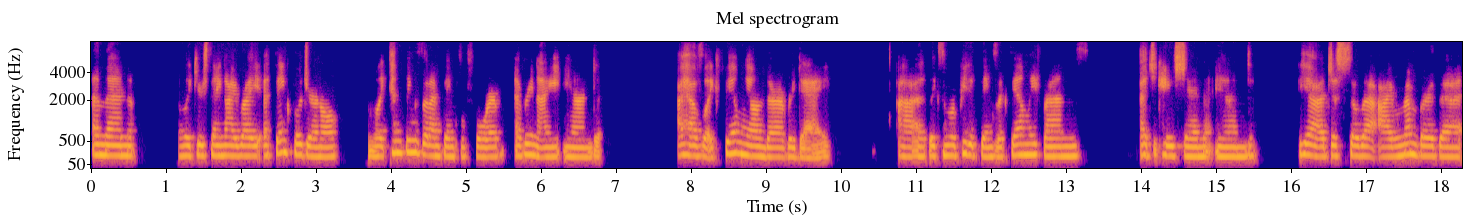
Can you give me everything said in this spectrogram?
And then, like you're saying, I write a thankful journal, like 10 things that I'm thankful for every night. And I have like family on there every day, uh, like some repeated things like family, friends, education, and yeah, just so that I remember that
